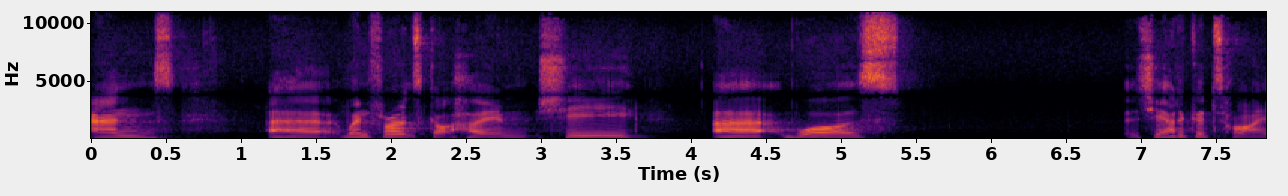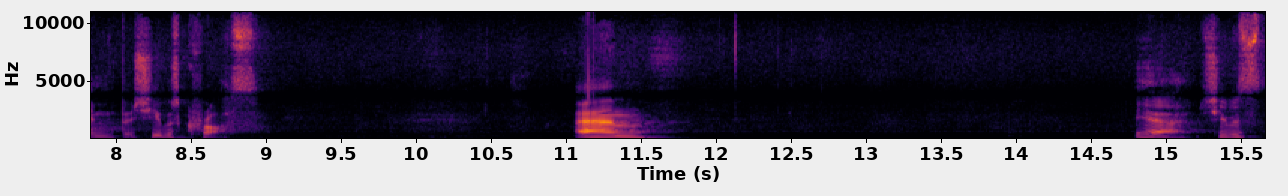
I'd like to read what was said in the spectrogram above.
And when Florence got home, she was she had a good time, but she was cross. Um, yeah, she was.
